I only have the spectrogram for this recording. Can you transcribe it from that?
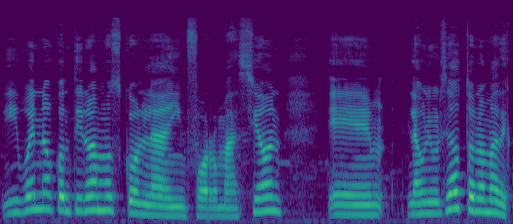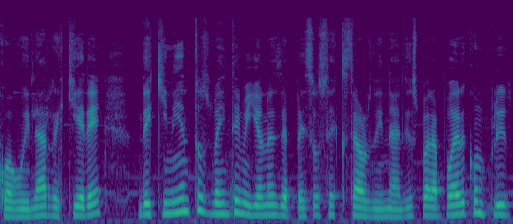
Y bueno, continuamos con la información. Eh, la Universidad Autónoma de Coahuila requiere de 520 millones de pesos extraordinarios para poder cumplir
